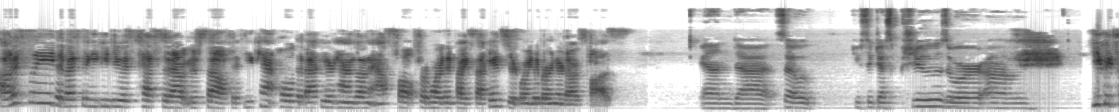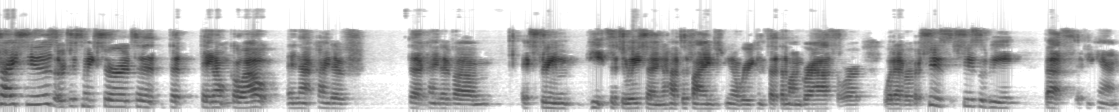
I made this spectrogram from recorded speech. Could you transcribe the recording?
Honestly, the best thing you can do is test it out yourself. If you can't hold the back of your hand on asphalt for more than five seconds, you're going to burn your dog's paws. And uh, so, do you suggest shoes or? Um... You could try shoes, or just make sure to that they don't go out in that kind of that kind of um, extreme heat situation, you'll have to find, you know, where you can set them on grass or whatever. But shoes, shoes would be best if you can.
